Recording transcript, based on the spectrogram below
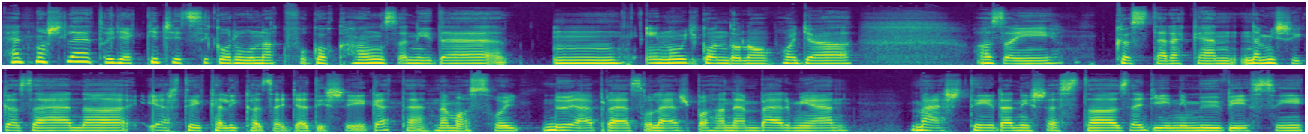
Hát most lehet, hogy egy kicsit szigorúnak fogok hangzani, de mm, én úgy gondolom, hogy a hazai köztereken nem is igazán értékelik az egyediséget, tehát nem az, hogy nőábrázolásban, hanem bármilyen más téren is ezt az egyéni művészi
